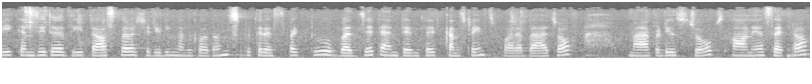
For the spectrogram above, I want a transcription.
we consider the task level scheduling algorithms with respect to budget and template constraints for a batch of MapReduce jobs on a set of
